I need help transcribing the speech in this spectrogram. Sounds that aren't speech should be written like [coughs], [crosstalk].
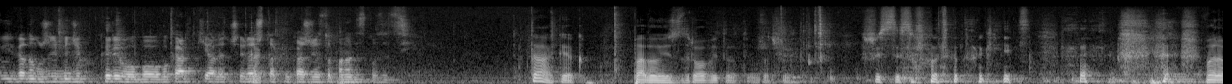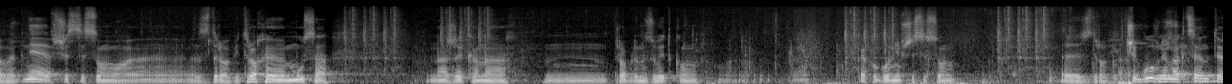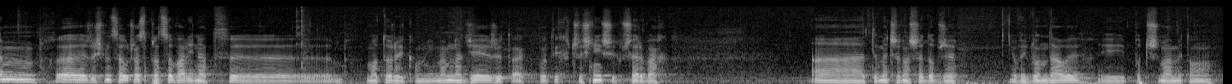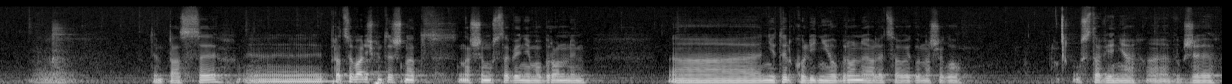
Pawełowi wiadomo, że nie będzie kryło, bo, bo kartki, ale czy reszta piłkarzy jest do Pana dyspozycji? Tak, jak Paweł jest zdrowy, to, to raczej wszyscy są, [laughs] to tak jest. [laughs] Nie, wszyscy są e, zdrowi. Trochę Musa narzeka na mm, problem z łydką. E, Tak ogólnie wszyscy są e, zdrowi. Czy głównym akcentem, e, żeśmy cały czas pracowali nad e, motoryką i mam nadzieję, że tak po tych wcześniejszych przerwach te mecze nasze dobrze wyglądały i podtrzymamy tą, tę pasę. Pracowaliśmy też nad naszym ustawieniem obronnym, nie tylko linii obrony, ale całego naszego ustawienia w grze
